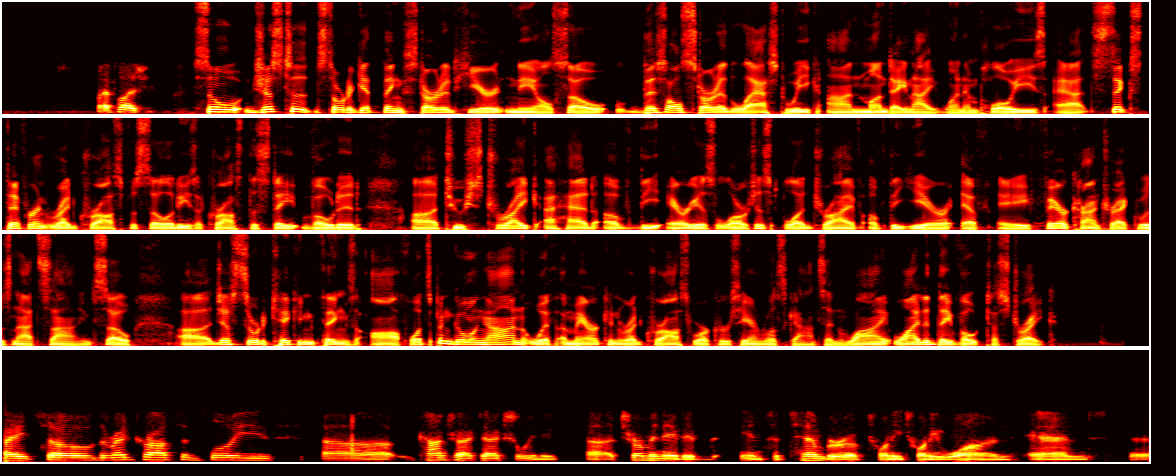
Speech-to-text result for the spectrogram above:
My pleasure. So, just to sort of get things started here, Neil. So, this all started last week on Monday night when employees at six different Red Cross facilities across the state voted uh, to strike ahead of the area's largest blood drive of the year if a fair contract was not signed. So, uh, just sort of kicking things off, what's been going on with American Red Cross workers here in Wisconsin? Why why did they vote to strike? Right. So, the Red Cross employees uh, contract actually uh, terminated in September of 2021, and uh,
